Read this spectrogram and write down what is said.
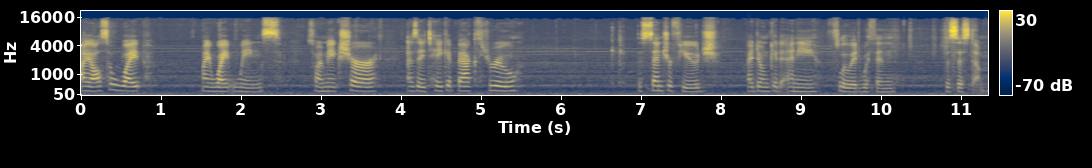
I also wipe my white wings. So I make sure as I take it back through the centrifuge, I don't get any fluid within the system.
